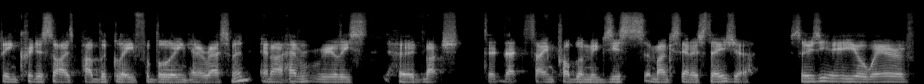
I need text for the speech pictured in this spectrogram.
been criticised publicly for bullying and harassment, and I haven't really heard much that that same problem exists amongst anaesthesia. Suzi, are you aware of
